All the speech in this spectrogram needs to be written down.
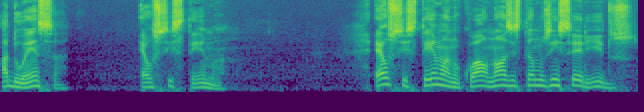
A doença é o sistema. É o sistema no qual nós estamos inseridos.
